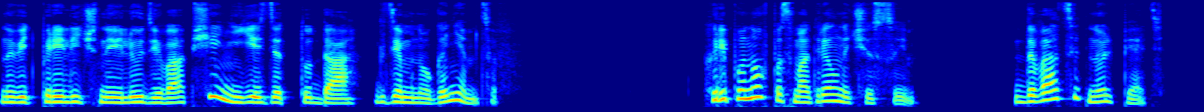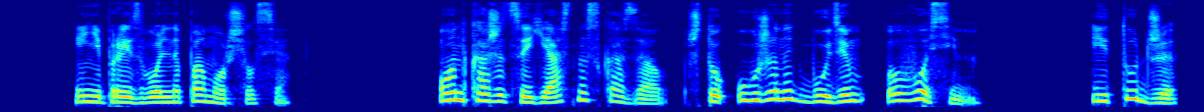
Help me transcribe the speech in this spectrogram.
Но ведь приличные люди вообще не ездят туда, где много немцев. Хрипунов посмотрел на часы. 20.05. И непроизвольно поморщился. Он, кажется, ясно сказал, что ужинать будем в восемь. И тут же,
